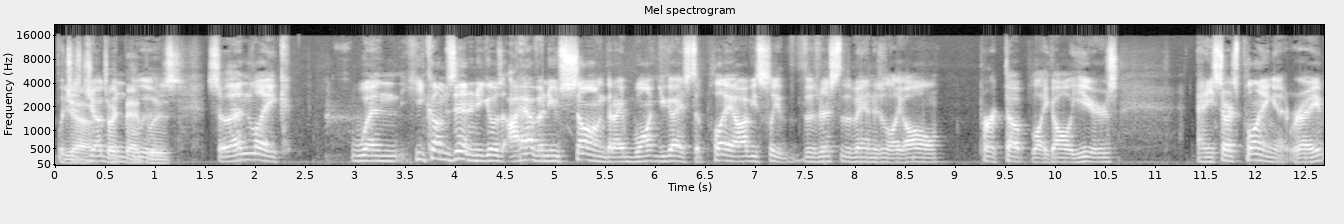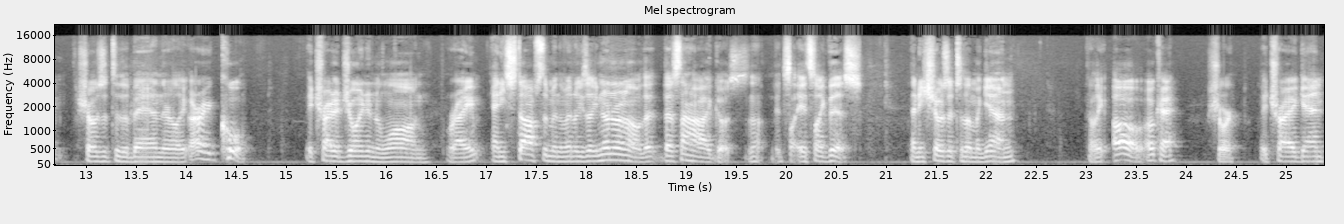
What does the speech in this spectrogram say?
which Yeah, is Jug Band Blues. Blues. So then like when he comes in and he goes, I have a new song that I want you guys to play. Obviously, the rest of the band is like all perked up like all years. And he starts playing it, right? Shows it to the band. They're like, all right, cool. They try to join it along, right? And he stops them in the middle. He's like, no, no, no, that, that's not how it goes. It's, not, it's, like, it's like this. Then he shows it to them again. They're like, oh, okay, sure. They try again.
